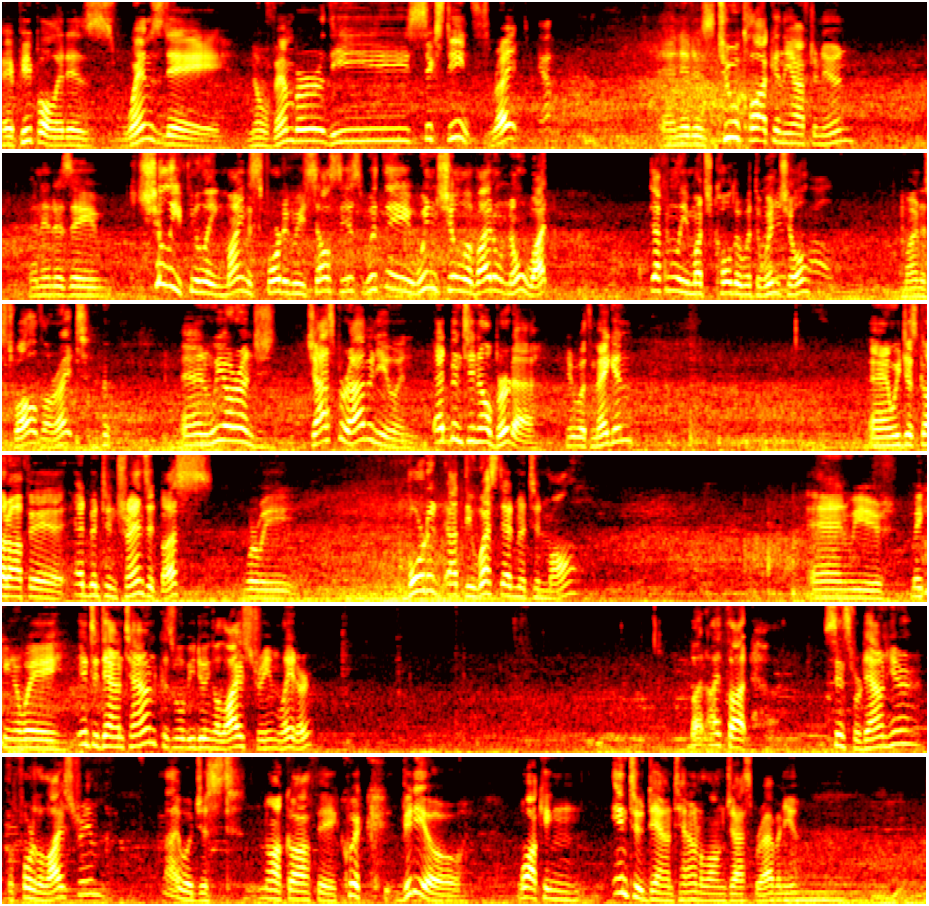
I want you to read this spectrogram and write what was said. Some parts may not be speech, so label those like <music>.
Hey, people, it is Wednesday, November the 16th, right? Yep. And it is 2 o'clock in the afternoon. And it is a chilly feeling minus 4 degrees Celsius with a wind chill of I don't know what. Definitely much colder with the wind chill. 12. Minus 12, all right. <laughs> and we are on J- Jasper Avenue in Edmonton, Alberta, here with Megan. And we just got off a Edmonton transit bus where we boarded at the West Edmonton Mall. And we're making our way into downtown because we'll be doing a live stream later. But I thought, since we're down here before the live stream, I would just knock off a quick video walking into downtown along Jasper Avenue.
